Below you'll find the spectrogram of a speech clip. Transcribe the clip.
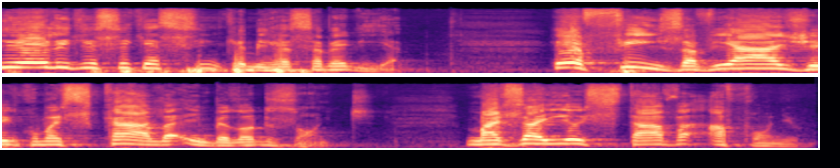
E ele disse que é sim, que me receberia. Eu fiz a viagem com uma escala em Belo Horizonte, mas aí eu estava afônico.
